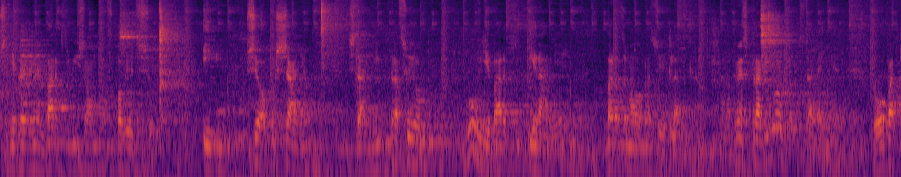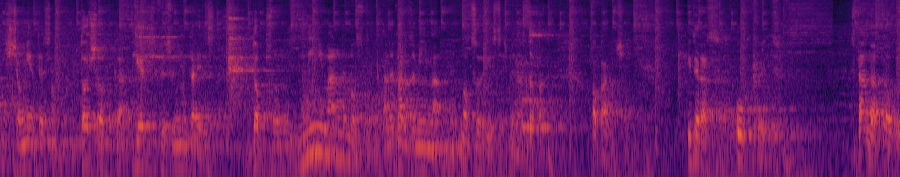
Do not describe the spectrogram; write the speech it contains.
przy nieprawidłowym barki wiszą w powietrzu i przy opuszczaniu sztangi pracują głównie barki i ramię, bardzo mało pracuje klatka. Natomiast prawidłowe ustawienie, to łopatki ściągnięte są do środka, pierś wysunięta jest do przodu. Minimalny mostek, ale bardzo minimalny, mocno jesteśmy na stopach oparci. I teraz uchwyt standardowy,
